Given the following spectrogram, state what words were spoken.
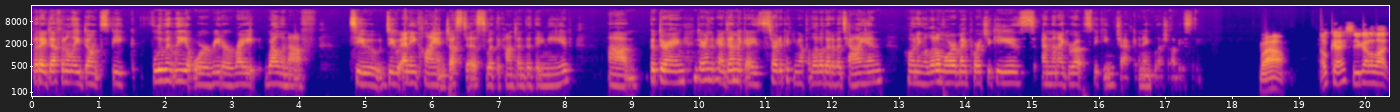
but I definitely don't speak fluently or read or write well enough to do any client justice with the content that they need. Um, but during during the pandemic, I started picking up a little bit of Italian honing a little more of my Portuguese, and then I grew up speaking Czech and English, obviously. Wow. Okay, so you got a lot,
